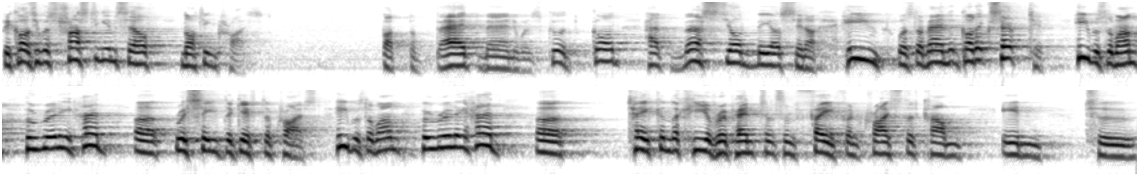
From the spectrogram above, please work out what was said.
because he was trusting himself, not in Christ. but the bad man who was good. God, have mercy on me, a sinner. He was the man that God accepted. He was the one who really had uh, received the gift of Christ. He was the one who really had uh, taken the key of repentance and faith, and Christ had come into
